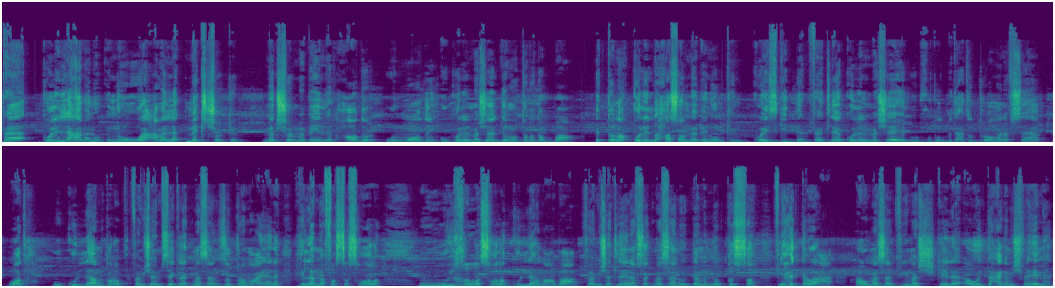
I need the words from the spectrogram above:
فكل اللي عمله إن هو عمل لك mixture كده mixture ما بين الحاضر والماضي وكل المشاهد دي مرتبطة ببعض. التنقل اللي حصل ما بينهم كان كويس جدا فهتلاقي كل المشاهد والخطوط بتاعت الدراما نفسها واضحة وكلها مترابطة. فمش هيمسك لك مثلا ذكرى معينة غير لما يفصصها لك ويخلصها لك كلها مع بعض. فمش هتلاقي نفسك مثلا قدام إن القصة في حتة واقعة. أو مثلا في مشكلة أو أنت حاجة مش فاهمها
